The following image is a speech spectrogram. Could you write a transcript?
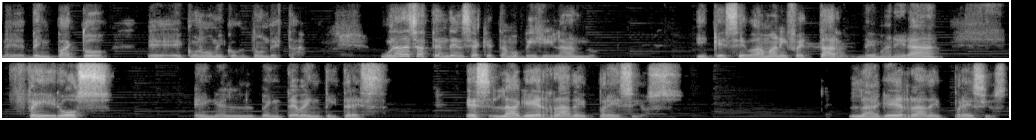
eh, de impacto eh, económico donde está. Una de esas tendencias que estamos vigilando y que se va a manifestar de manera feroz en el 2023 es la guerra de precios. La guerra de precios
